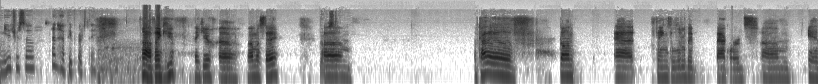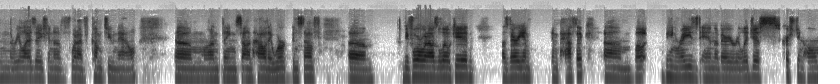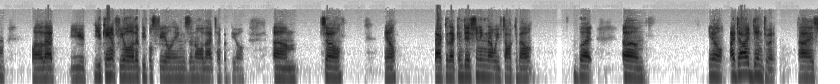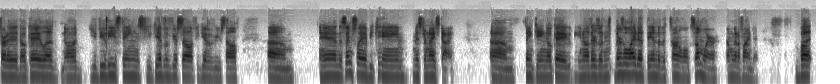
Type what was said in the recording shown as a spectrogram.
unmute yourself and happy birthday. Ah, thank you. Thank you. Uh, namaste. Um, I've kind of gone at things a little bit backwards um, in the realization of what I've come to now um, on things on how they work and stuff. Um, before, when I was a little kid, I was very em- empathic, um, but being raised in a very religious Christian home, well, that you you can't feel other people's feelings and all that type of deal. Um, so, you know, back to that conditioning that we've talked about. But, um, you know, I dived into it. I started, okay, let uh, you do these things, you give of yourself, you give of yourself. Um, and essentially, I became Mr. Nice Guy. Um, thinking, okay, you know, there's a there's a light at the end of the tunnel somewhere. I'm gonna find it. But,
